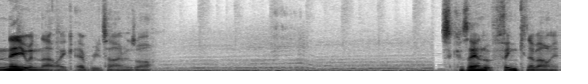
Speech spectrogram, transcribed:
nailing that like every time as well. It's because I end up thinking about it.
